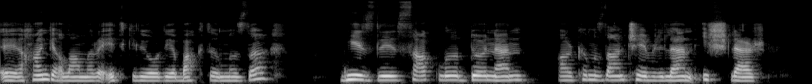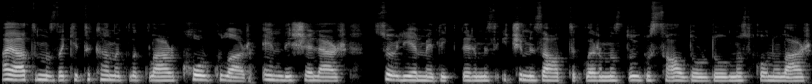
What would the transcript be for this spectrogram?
eee, hangi alanları etkiliyor diye baktığımızda gizli, saklı, dönen, arkamızdan çevrilen işler, hayatımızdaki tıkanıklıklar, korkular, endişeler, söyleyemediklerimiz, içimize attıklarımız, duygusal durduğumuz konular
